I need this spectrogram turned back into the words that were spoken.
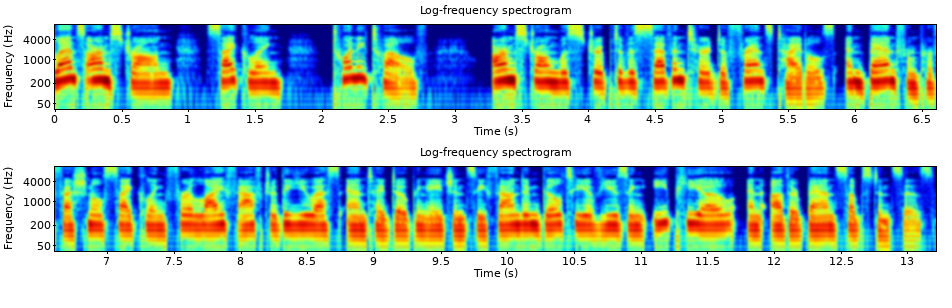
Lance Armstrong, Cycling, 2012. Armstrong was stripped of his seven Tour de France titles and banned from professional cycling for life after the U.S. anti doping agency found him guilty of using EPO and other banned substances.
